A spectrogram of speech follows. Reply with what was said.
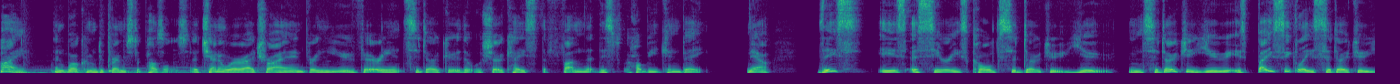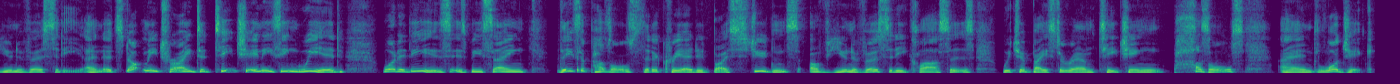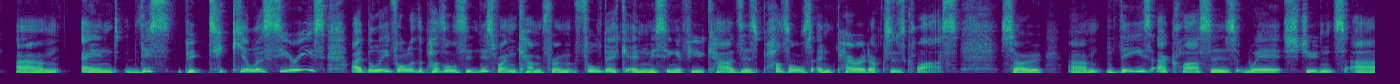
Hi, and welcome to Bremster Puzzles, a channel where I try and bring you variant Sudoku that will showcase the fun that this hobby can be. Now, this is a series called Sudoku U. And Sudoku U is basically Sudoku University. And it's not me trying to teach anything weird. What it is, is me saying these are puzzles that are created by students of university classes, which are based around teaching puzzles and logic. Um, and this particular series, I believe all of the puzzles in this one come from Full Deck and Missing a Few Cards as Puzzles and Paradoxes class. So um, these are classes where students are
